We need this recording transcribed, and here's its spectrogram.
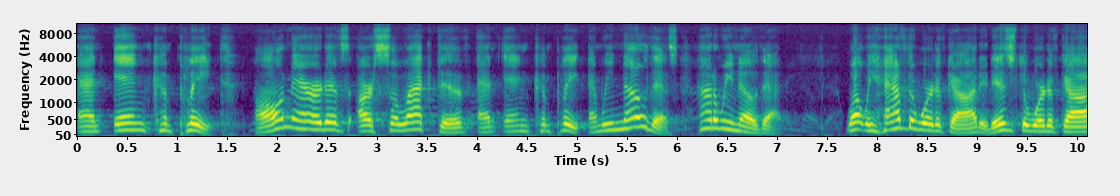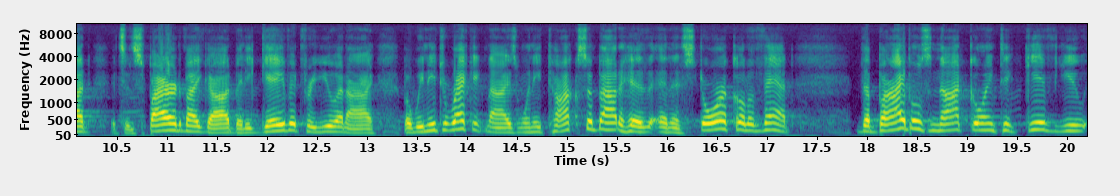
and incomplete. All narratives are selective and incomplete. And we know this. How do we know that? Well, we have the Word of God. It is the Word of God. It's inspired by God, but He gave it for you and I. But we need to recognize when He talks about an historical event, the Bible's not going to give you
